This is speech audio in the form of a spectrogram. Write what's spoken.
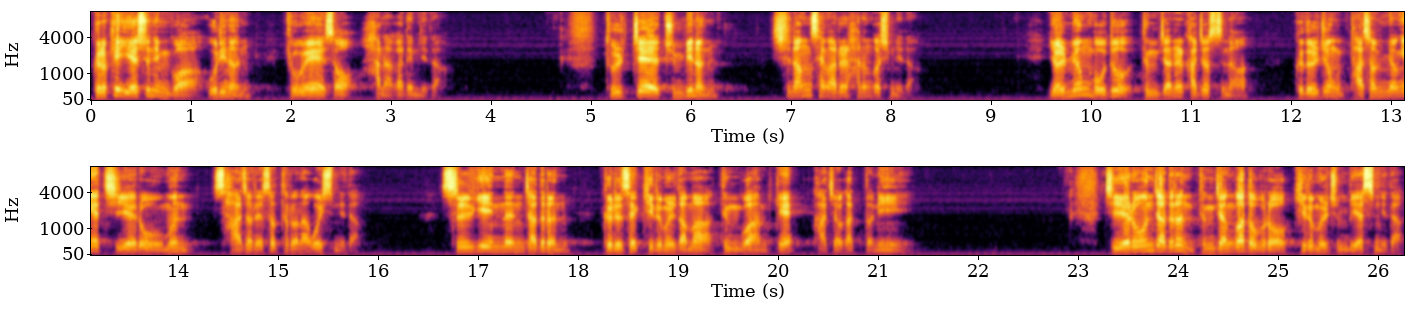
그렇게 예수님과 우리는 교회에서 하나가 됩니다. 둘째 준비는 신앙생활을 하는 것입니다. 10명 모두 등잔을 가졌으나 그들 중 5명의 지혜로움은 4절에서 드러나고 있습니다. 슬기 있는 자들은 그릇에 기름을 담아 등과 함께 가져갔더니 지혜로운 자들은 등잔과 더불어 기름을 준비했습니다.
